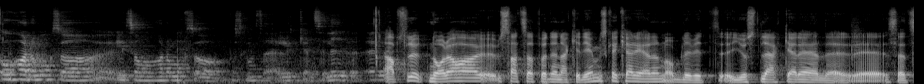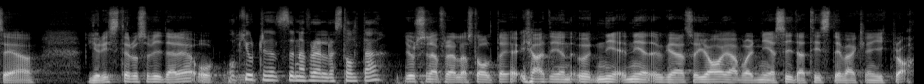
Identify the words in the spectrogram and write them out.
Och har de också, liksom, har de också vad ska man säga, lyckats i livet? Eller? Absolut. Några har satsat på den akademiska karriären och blivit just läkare eller eh, så att säga jurister och så vidare. Och, och gjort sina föräldrar stolta? Gjort sina föräldrar stolta. Jag, hade en, ne, ne, alltså jag har varit nedsida tills det verkligen gick bra.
